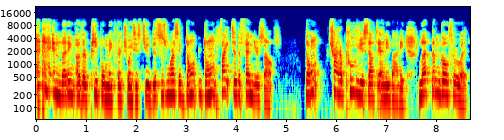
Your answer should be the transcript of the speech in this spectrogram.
and letting other people make their choices too. This is where I say don't don't fight to defend yourself. Don't try to prove yourself to anybody. Let them go through it.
